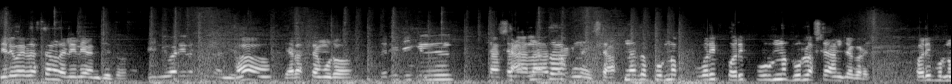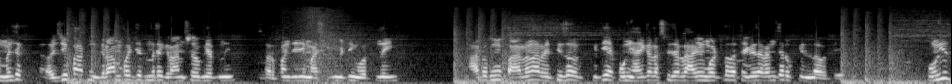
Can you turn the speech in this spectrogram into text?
डिलिव्हरी रस्त्यानं झालेली आहे आमच्या इथं डिलिव्हरी हा या रस्त्यामुळं. तरी देखील शासनाचं नाही. शासनाचं पूर्ण परि परिपूर्ण दुर्लक्ष आहे आमच्याकडे. परिपूर्ण म्हणजे अजिबात ग्रामपंचायतमध्ये ग्रामसेवक येत नाही. सरपंचाची मासिक मिटिंग होत नाही. आता तुम्ही पाहिलं ना रेतीचं किती आहे कोणी आहे का लक्ष द्यायला आम्ही म्हटलं तर ठेकेदारांच्या किल्ला होते. कोणीच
